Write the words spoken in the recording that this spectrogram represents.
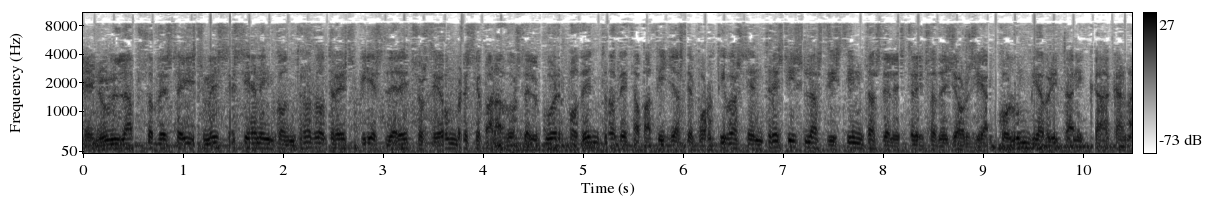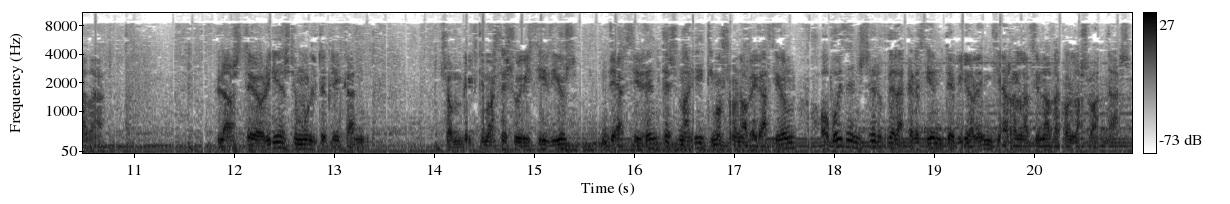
En un lapso de seis meses se han encontrado tres pies derechos de hombres separados del cuerpo dentro de zapatillas deportivas en tres islas distintas del estrecho de Georgia, Columbia Británica, Canadá. Las teorías se multiplican. Son víctimas de suicidios, de accidentes marítimos o navegación, o pueden ser de la creciente violencia relacionada con las bandas.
